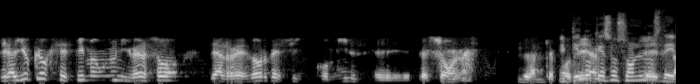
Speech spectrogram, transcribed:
Mira, yo creo que se estima un universo de alrededor de cinco mil eh, personas. Entiendo que esos son los, del,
